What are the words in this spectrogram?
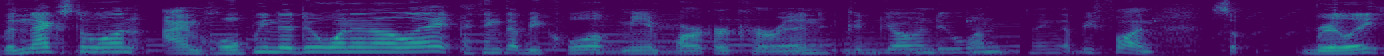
The next one, I'm hoping to do one in LA. I think that'd be cool if me and Parker Corinne could go and do one. I think that'd be fun. So, really?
